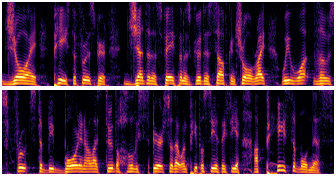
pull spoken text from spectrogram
joy, peace, the fruit of the Spirit, gentleness, faithfulness, goodness, self control, right? We want those fruits to be born in our lives through the Holy Spirit so that when people see us, they see a, a peaceableness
